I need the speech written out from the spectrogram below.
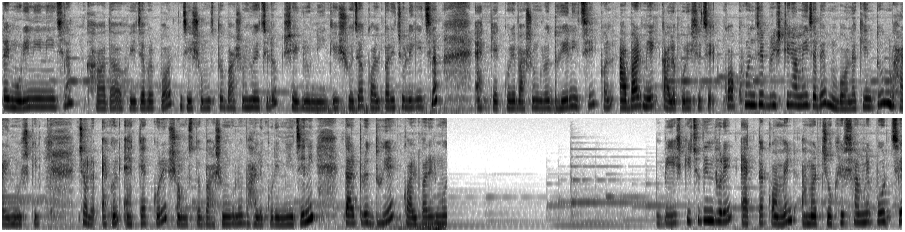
তাই মুড়ি নিয়ে নিয়েছিলাম, খাওয়া দাওয়া হয়ে যাবার পর যে সমস্ত বাসন হয়েছিল, সেগুলো নিয়ে গিয়ে সোজা কলপারে চলে গিয়েছিলাম। এক এক করে বাসনগুলো ধুয়ে নিচ্ছি, কারণ আবার মেঘ কালো করে এসেছে। কখন যে বৃষ্টি নামিয়ে যাবে বলা কিন্তু ভারী মুশকিল। চলো এখন এক এক করে সমস্ত বাসনগুলো ভালো করে মেজে নিই, তারপরে ধুয়ে কলপারের মধ্যে বেশ কিছুদিন ধরে একটা কমেন্ট আমার চোখের সামনে পড়ছে।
